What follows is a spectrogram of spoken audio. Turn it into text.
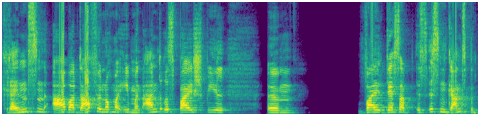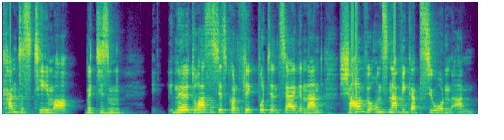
Grenzen. Aber dafür nochmal eben ein anderes Beispiel, ähm, weil deshalb, es ist ein ganz bekanntes Thema mit diesem, ne, du hast es jetzt Konfliktpotenzial genannt, schauen wir uns Navigationen an.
